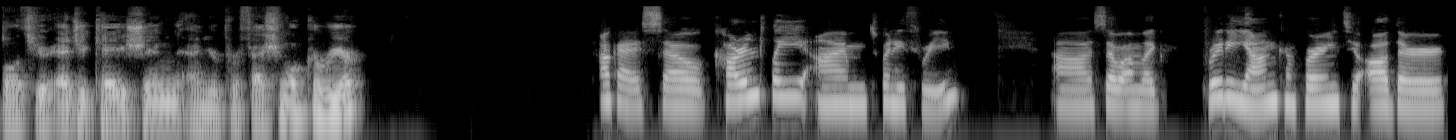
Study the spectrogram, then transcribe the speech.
both your education and your professional career. Okay, so currently I'm 23. Uh, so I'm like pretty young comparing to other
